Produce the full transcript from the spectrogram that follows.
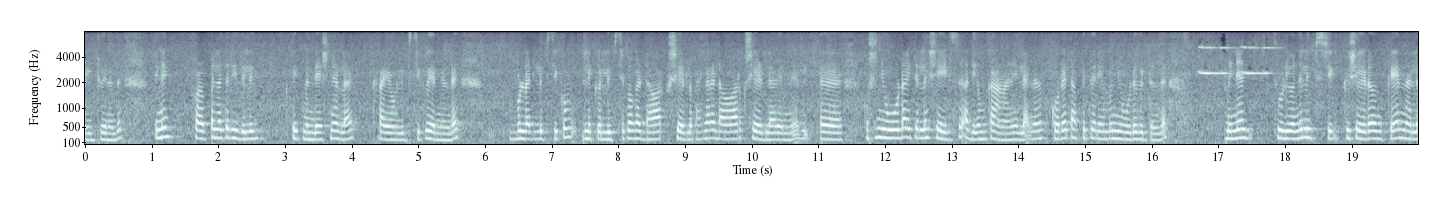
റേറ്റ് വരുന്നത്. പിന്നെ കുഴപ്പമില്ലാത്ത രീതിയിൽ പിഗ്മെന്റേഷനുള്ള ക്രയോൺ ലിപ്സ്റ്റിക്ക് വരുന്നുണ്ട്. ബുള്ളറ്റ് ലിപ്സ്റ്റിക്കും ലിക്വിഡ് ലിപ്സ്റ്റിക്കും ഒക്കെ ഡാർക്ക് ഷെയ്ഡിൽ ഭയങ്കര ഡാർക്ക് ഷെയ്ഡിലാണ് തന്നെ കുറച്ച് ന്യൂഡായിട്ടുള്ള ഷെയ്ഡ്സ് അധികം കാണാനില്ല. ഞാൻ കുറേ തപ്പിത്തെറിയുമ്പോൾ ന്യൂഡ് കിട്ടുന്നുണ്ട്. പിന്നെ സ്റ്റുഡിയോന്റെ ലിപ്സ്റ്റിക്ക് ഷെയ്ഡൊക്കെ നല്ല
